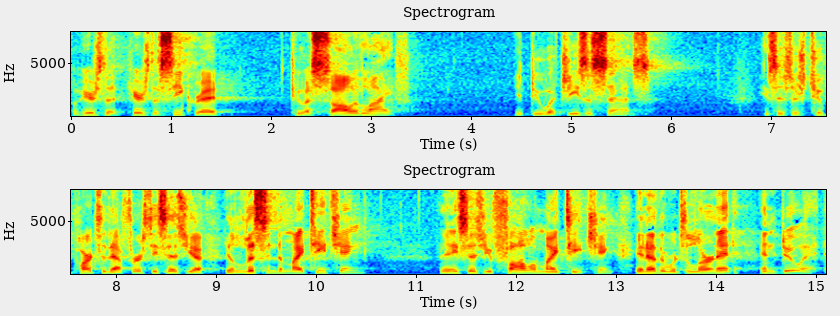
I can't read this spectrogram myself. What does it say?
So here's the, here's the secret to a solid life you do what Jesus says. He says there's two parts of that. First, he says you, you listen to my teaching, and then he says you follow my teaching. In other words, learn it and do it.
